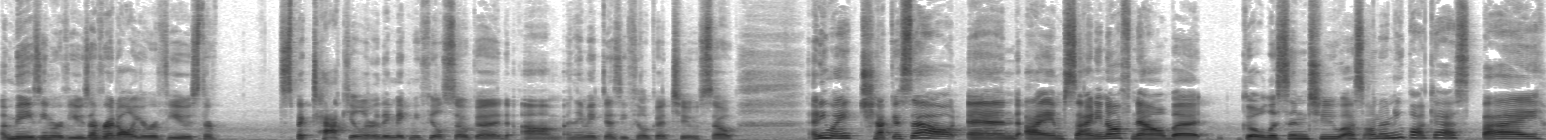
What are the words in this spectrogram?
amazing reviews. I've read all your reviews. They're spectacular. They make me feel so good um, and they make desi feel good too. So anyway check us out and i am signing off now but go listen to us on our new podcast. Bye.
